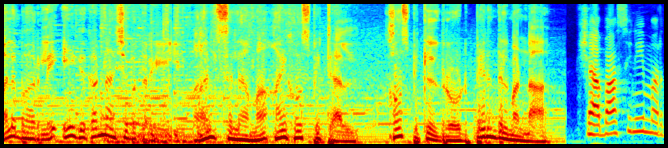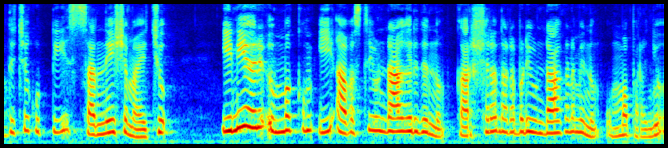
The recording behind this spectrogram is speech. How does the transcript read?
മലബാറിലെ ഏക കണ്ണാശുപത്രിയിൽ Al Salama eye hospital hospital road Perinthalmanna. ഷാബാസിനെ മർദ്ദിച്ച കുട്ടി സന്ദേശം അയച്ചു. ഇനിയൊരു ഉമ്മക്കും ഈ അവസ്ഥയുണ്ടാകരുതെന്നും കർശന നടപടി ഉണ്ടാകണമെന്നും ഉമ്മ പറഞ്ഞു.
